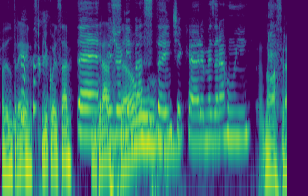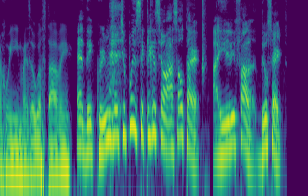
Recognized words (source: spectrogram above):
fazendo treino, esse tipo de coisa, sabe? É, eu joguei Interação- bastante, cara, mas era ruim, hein? Nossa, era ruim, mas eu gostava, hein? É, The Crimes é tipo isso. Você clica assim, ó, assaltar. Aí ele fala, deu certo.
